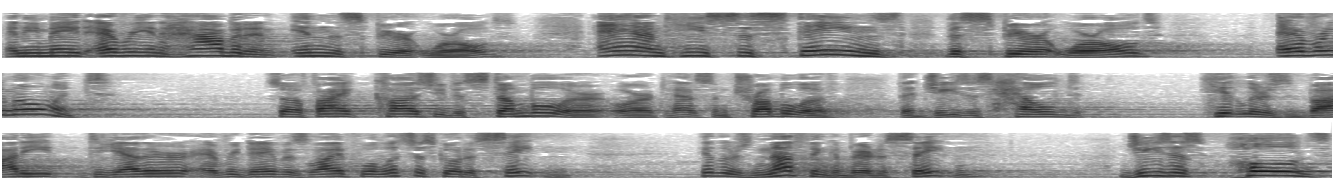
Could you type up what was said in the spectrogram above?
And he made every inhabitant in the spirit world, and he sustains the spirit world every moment. So if I cause you to stumble or, or to have some trouble of that Jesus held Hitler's body together every day of his life, well, let's just go to Satan. Hitler's nothing compared to Satan. Jesus holds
